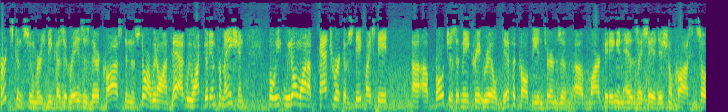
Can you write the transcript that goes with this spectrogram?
hurts consumers because it raises their cost in the store. We don't want that. We want good information, but we, we don't want a patchwork of state by state uh, approaches that may create real difficulty in terms of uh, marketing and, as I say, additional costs. And so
